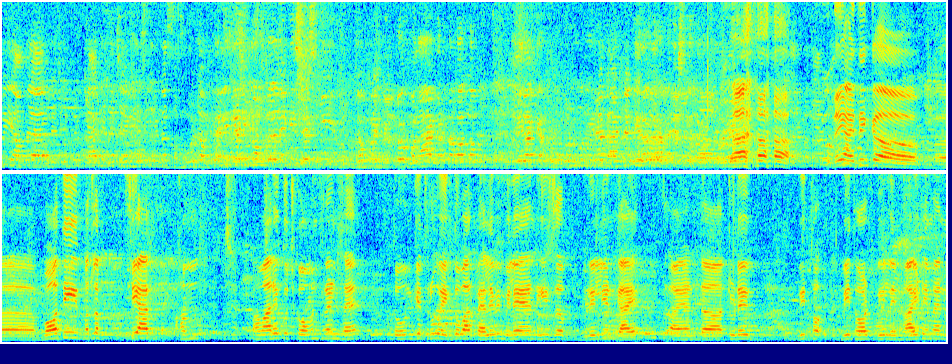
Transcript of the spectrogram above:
भी यहाँ पे आया क्या कहना चाहिए नहीं आई थिंक बहुत ही मतलब सी हम, हमारे कुछ कॉमन फ्रेंड्स हैं तो उनके थ्रू एक दो बार पहले भी मिले and he is a brilliant guy and today we we thought we'll invite him and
